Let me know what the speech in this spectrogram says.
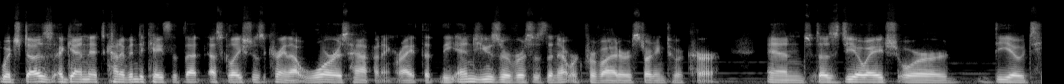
which does, again, it kind of indicates that that escalation is occurring, that war is happening, right? That the end user versus the network provider is starting to occur. And does DOH or DOT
